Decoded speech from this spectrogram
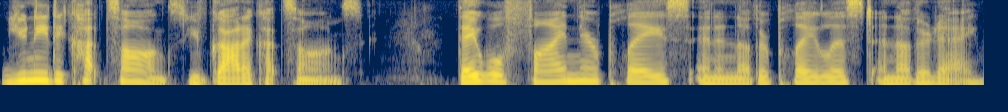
you need to cut songs. You've got to cut songs. They will find their place in another playlist another day.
